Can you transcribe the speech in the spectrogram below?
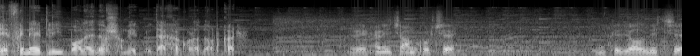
ডেফিনেটলি বলাইদার সঙ্গে একটু দেখা করা দরকার। এখানেই চান করছে, মুখে জল দিচ্ছে।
